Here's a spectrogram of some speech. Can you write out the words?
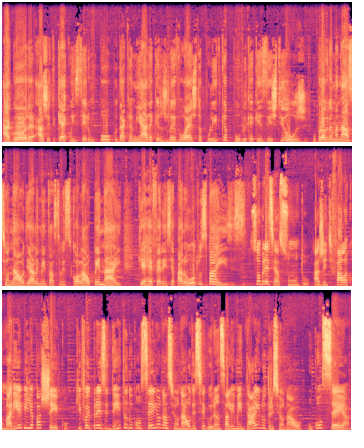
Agora, a gente quer conhecer um pouco da caminhada que nos levou a esta política pública que existe hoje, o Programa Nacional de Alimentação Escolar, o PENAI, que é referência para outros países. Sobre esse assunto, a gente fala com Maria Emília Pacheco, que foi presidenta do Conselho Nacional de Segurança Alimentar e Nutricional, o CONSEA,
